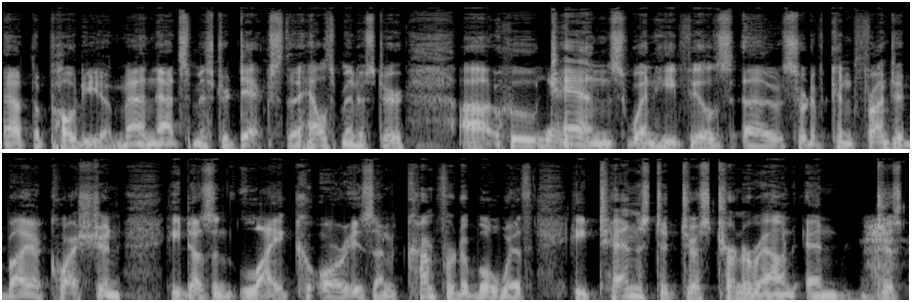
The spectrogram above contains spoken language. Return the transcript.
at the podium, and that's Mr. Dix, the health minister, uh, who yes. tends, when he feels uh, sort of confronted by a question he doesn't like or is uncomfortable with, he tends to just turn around and just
